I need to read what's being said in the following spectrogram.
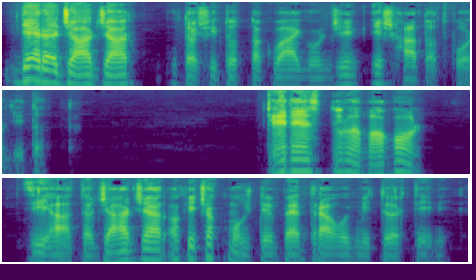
Gyere, Jar Jar! utasítottak qui és hátat fordított. Keresztül a magon? zihálta Jar Jar, aki csak most döbbent rá, hogy mi történik.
